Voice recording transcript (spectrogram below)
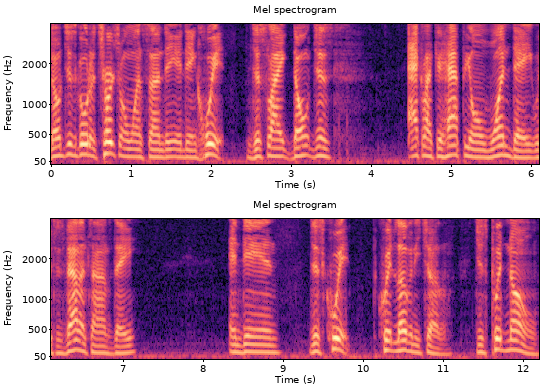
Don't just go to church on one Sunday and then quit. Just like don't just act like you're happy on one day, which is Valentine's Day, and then just quit. Quit loving each other. Just putting on.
